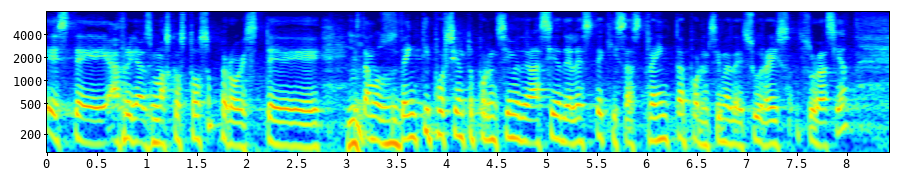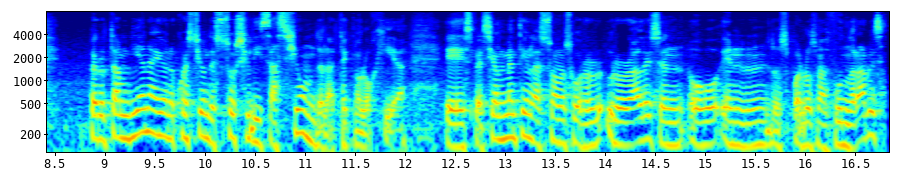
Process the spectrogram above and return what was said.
este, África es más costoso, pero este, Mm. estamos 20% por encima de Asia del Este, quizás 30% por encima de Sur- Surasia. Pero también hay una cuestión de socialización de la tecnología, eh, especialmente en las zonas rur- rurales en- o en los pueblos más vulnerables.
